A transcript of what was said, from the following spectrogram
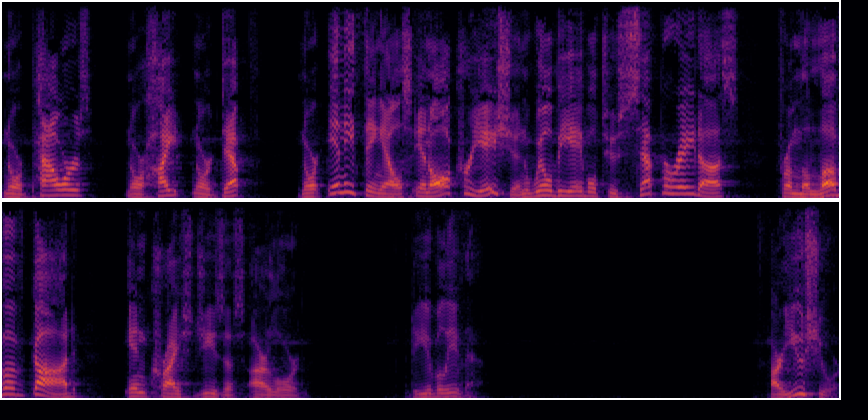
nor powers, nor height, nor depth, nor anything else in all creation will be able to separate us from the love of God in Christ Jesus our Lord. Do you believe that? Are you sure?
